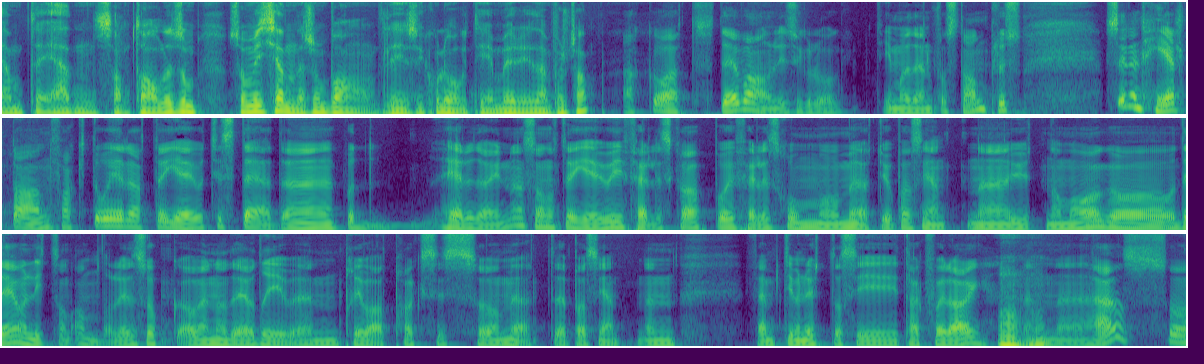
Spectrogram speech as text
én-til-én-samtaler, som, som, vi kjenner som vanlige psykologtimer i den forstand? Akkurat. Det er vanlige psykologtimer i den forstand. Pluss så er det en helt annen faktor i det at jeg er jo til stede på hele døgnet. sånn at jeg er jo i fellesskap og i fellesrom og møter jo pasientene utenom òg. Og det er jo en litt sånn annerledes oppgave enn det å drive en privatpraksis og møte pasienten en 50 minutter og si takk for i dag. Mm -hmm. Men uh, her så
